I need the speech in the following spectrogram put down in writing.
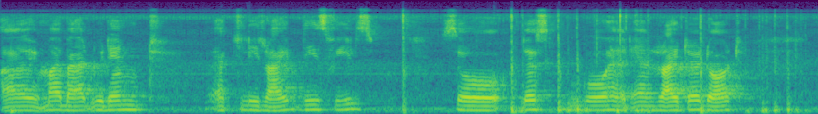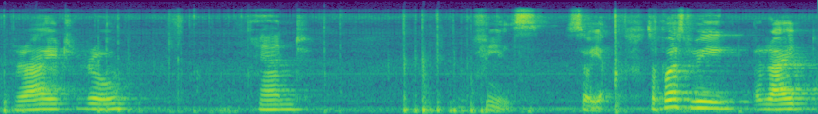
I my bad we didn't actually write these fields. So just go ahead and writer dot write row and fields. So yeah. So first we write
